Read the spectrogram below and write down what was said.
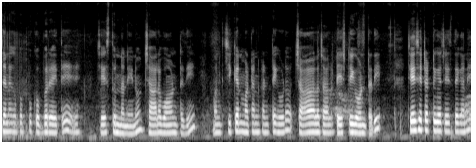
శనగపప్పు కొబ్బరి అయితే చేస్తున్నా నేను. చాలా బాగుంటుంది. మనకి చికెన్ మటన్ కంటే కూడా చాలా చాలా టేస్టీగా ఉంటుంది. చేసేటట్టుగా చేస్తే కానీ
